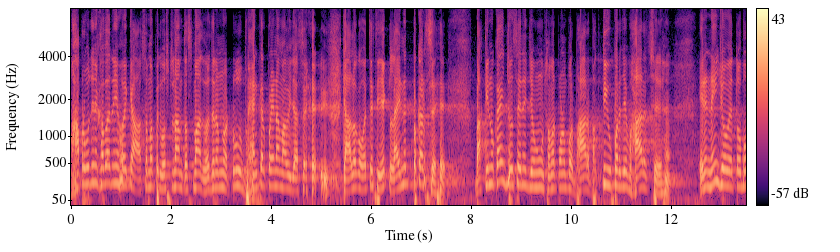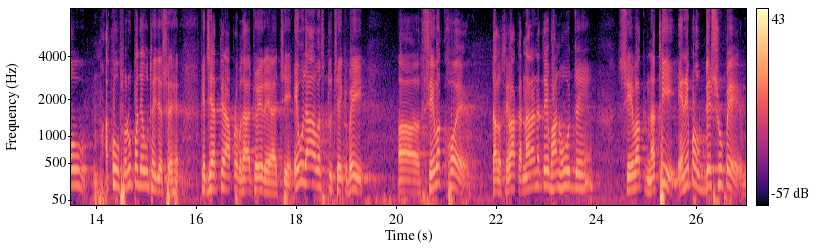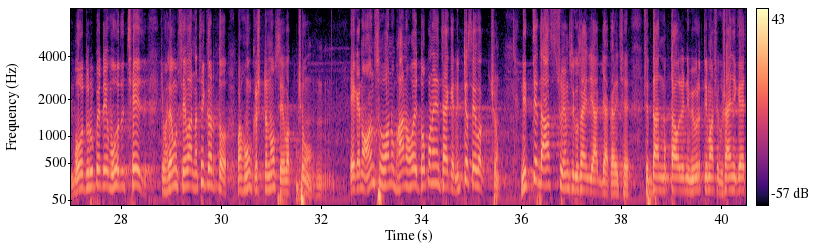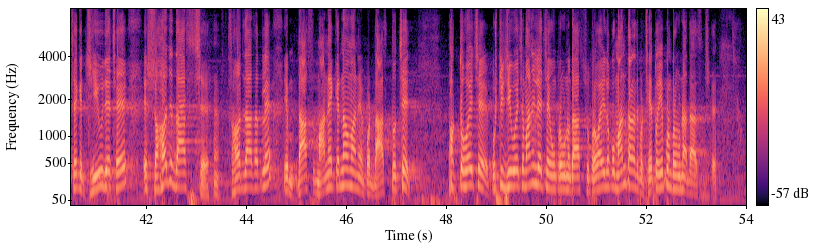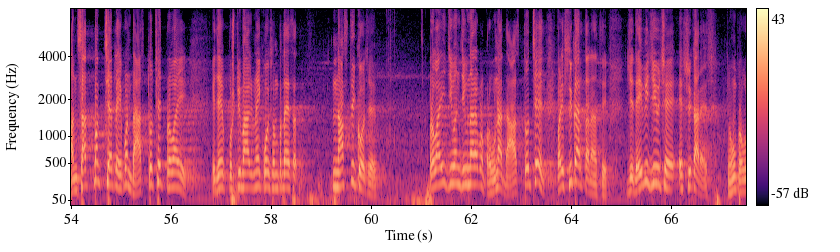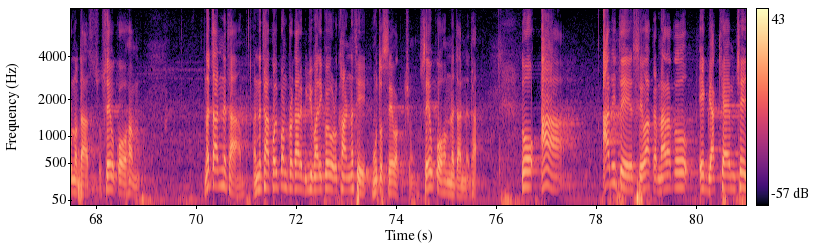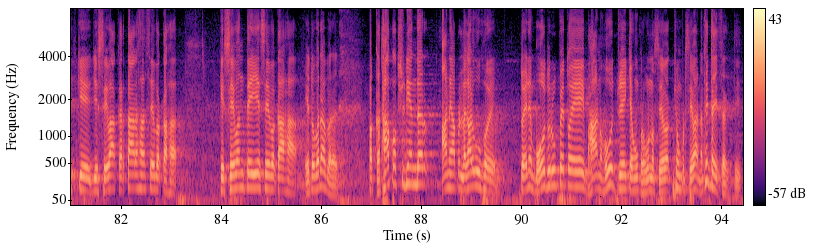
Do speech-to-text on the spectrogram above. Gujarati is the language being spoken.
મહાપ્રભુજીને ખબર નહીં હોય કે આ અસમર્પિત વસ્તુનામ તસ્માદ વર્જનમનું આટલું ભયંકર પરિણામ આવી જશે કે આ લોકો વચ્ચેથી એક લાઈન જ પકડશે. બાકીનું કાંઈ જ જોશે નહીં જે હું સમર્પણ ઉપર ભાર, ભક્તિ ઉપર જે ભાર છે, એને નહીં જોવે તો બહુ આખું સ્વરૂપ જ એવું થઈ જશે કે જે અત્યારે આપણે બધા જોઈ રહ્યા છીએ. એવું જ આ વસ્તુ છે કે ભાઈ સેવક હોય, ચાલો સેવા કરનારાને તો એ ભાન હોવું જ જોઈએ. સેવક નથી, એને પણ ઉપદેશ રૂપે, બોધ રૂપે તો બોધ છે જ કે ભલે હું સેવા નથી કરતો, પણ હું કૃષ્ણનો સેવક છું. એક એનો અંશ હોવાનું ભાન હોય તો પણ એને થાય કે નિત્ય સેવક છું. નિત્ય દાસ છું, એમ શ્રી ગુસાઈજી આજ્ઞા કરી છે. સિદ્ધાંત મુક્તાવલીની વિવૃત્તિમાં શ્રી ગુસાઈજી કહે છે કે જીવ જે છે, એ સહજ દાસ છે. સહજ દાસ એટલે એ દાસ માને કે ન માને, પણ દાસ તો છે જ. ભક્ત હોય છે, પુષ્ટિજીવ હોય છે, માની લે છે, હું પ્રભુનો દાસ છું. પ્રવાહી લોકો માનતા નથી, પણ છે તો એ પણ પ્રભુના દાસ છે. અંશાત્મક છે એટલે એ પણ દાસ તો છે જ પ્રવાહી, કે જે પુષ્ટિમાર્ગ નહીં, કોઈ સંપ્રદાય નાસ્તિકો છે. પ્રવાહી જીવન જીવનારા પણ પ્રભુના દાસ તો છે જ, પણ એ સ્વીકારતા નથી. જે દૈવી જીવ છે એ સ્વીકારે છે, કે હું પ્રભુનો દાસ છું, સેવકો હમ. ન ચાન્યથા અન્યથા કોઈ પણ પ્રકારે બીજી મારી કોઈ ઓળખાણ નથી, હું તો સેવક છું. સેવકો હમ ન ચાન્યથા તો આ આ રીતે સેવા કરનારા તો એક વ્યાખ્યા એમ છે જ કે જે સેવા કરતા રહ સેવક કે સેવંતે એ સેવકાહા. એ તો બરાબર જ. પણ કથા પક્ષની અંદર આને આપણે લગાડવું હોય, તો એને બોધ રૂપે તો એ ભાન હોવું જ જોઈએ કે હું પ્રભુનો સેવક છું, પણ સેવા નથી થઈ શકતી.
